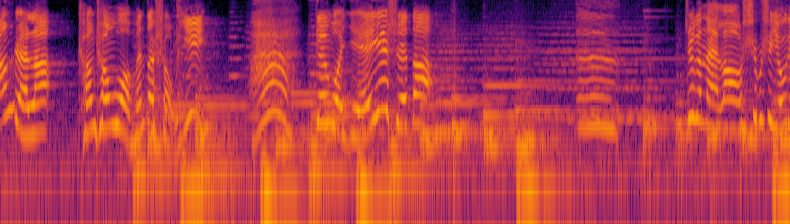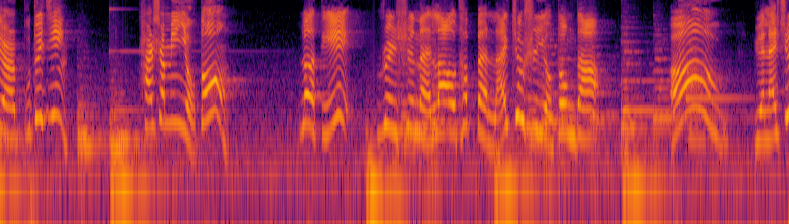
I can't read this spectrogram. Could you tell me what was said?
当然了，尝尝我们的手艺啊，跟我爷爷学的。呃，这个奶酪是不是有点不对劲？它上面有洞，乐迪，瑞士奶酪它本来就是有洞的。哦，原来这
